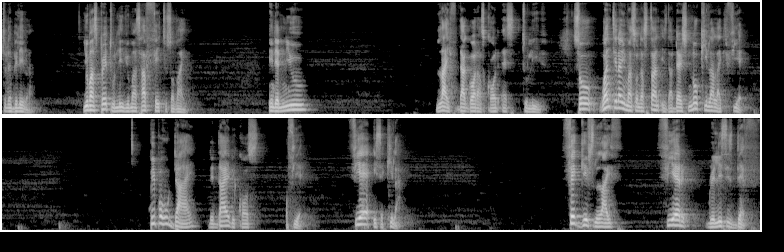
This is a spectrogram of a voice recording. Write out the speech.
to the believer. You must pray to live, you must have faith to survive. In the new life that God has called us to live. So, one thing that you must understand is that there is no killer like fear. People who die, they die because of fear. Fear is a killer. Faith gives life, fear releases death.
